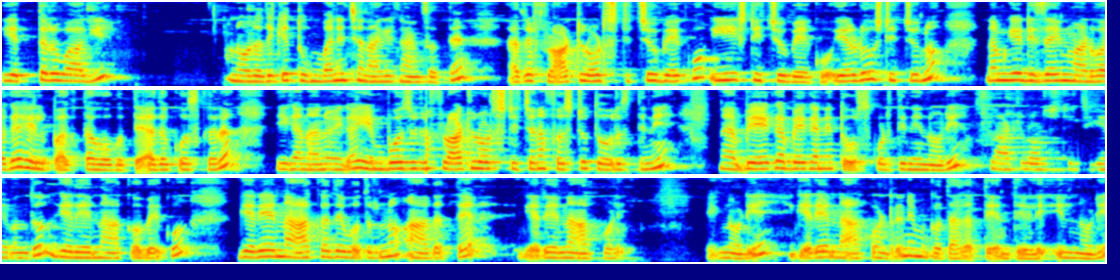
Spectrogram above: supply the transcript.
ಎತ್ತರವಾಗಿ ನೋಡೋದಕ್ಕೆ ತುಂಬಾ ಚೆನ್ನಾಗಿ ಕಾಣಿಸುತ್ತೆ. ಆದರೆ ಫ್ಲಾಟ್ ಲೋಡ್ ಸ್ಟಿಚ್ಚು ಬೇಕು, ಈ ಸ್ಟಿಚ್ಚು ಬೇಕು. ಎರಡೂ ಸ್ಟಿಚ್ಚು ನಮಗೆ ಡಿಸೈನ್ ಮಾಡುವಾಗ ಹೆಲ್ಪ್ ಆಗ್ತಾ ಹೋಗುತ್ತೆ. ಅದಕ್ಕೋಸ್ಕರ ಈಗ ನಾನು ಈಗ ಎಂಬೋಸ್ಡ್ ಫ್ಲಾಟ್ ಲೋಡ್ ಸ್ಟಿಚ್ಚನ್ನು ಫಸ್ಟು ತೋರಿಸ್ತೀನಿ. ಬೇಗ ಬೇಗನೆ ತೋರಿಸ್ಕೊಡ್ತೀನಿ ನೋಡಿ. ಫ್ಲಾಟ್ ಲೋಡ್ ಸ್ಟಿಚ್ಗೆ ಒಂದು ಗೆರೆಯನ್ನು ಹಾಕೋಬೇಕು. ಗೆರೆಯನ್ನು ಹಾಕದೇ ಹೋದ್ರೂ ಆಗುತ್ತೆ. ಗೆರೆಯನ್ನು ಹಾಕ್ಕೊಳ್ಳಿ. ಈಗ ನೋಡಿ, ಗೆರೆಯನ್ನು ಹಾಕ್ಕೊಂಡ್ರೆ ನಿಮ್ಗೆ ಗೊತ್ತಾಗತ್ತೆ ಅಂತೇಳಿ. ಇಲ್ಲಿ ನೋಡಿ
